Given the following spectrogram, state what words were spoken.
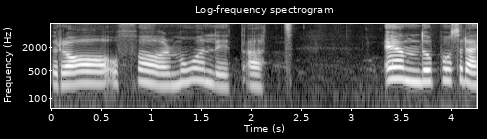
bra och förmånligt att ändå på sådär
